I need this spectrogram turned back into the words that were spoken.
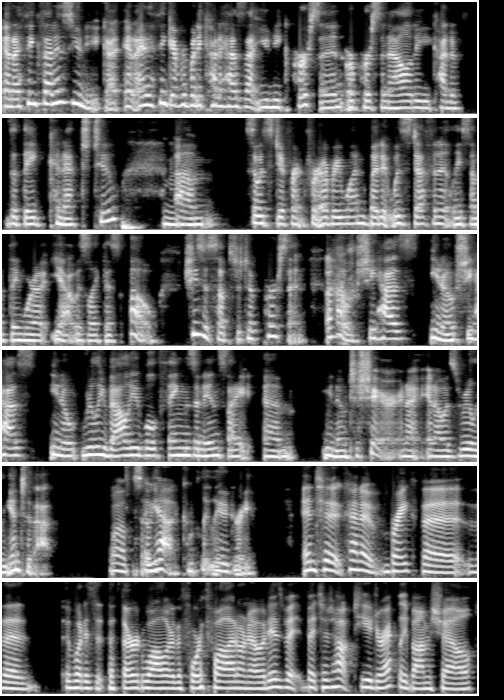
and I think that is unique. I, and I think everybody kind of has that unique person or personality kind of that they connect to. Mm-hmm. So it's different for everyone but it was definitely something where yeah it was like this oh she's a substantive person. Oh she has you know she has you know really valuable things and insight um you know to share. And i and i was really into that. Well so yeah completely agree. And to kind of break the the what is it the third wall or the fourth wall i don't know what it is but but to talk to you directly bombshell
